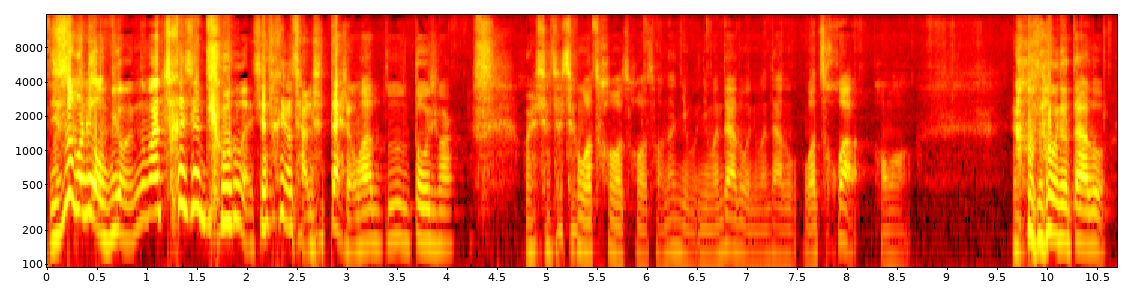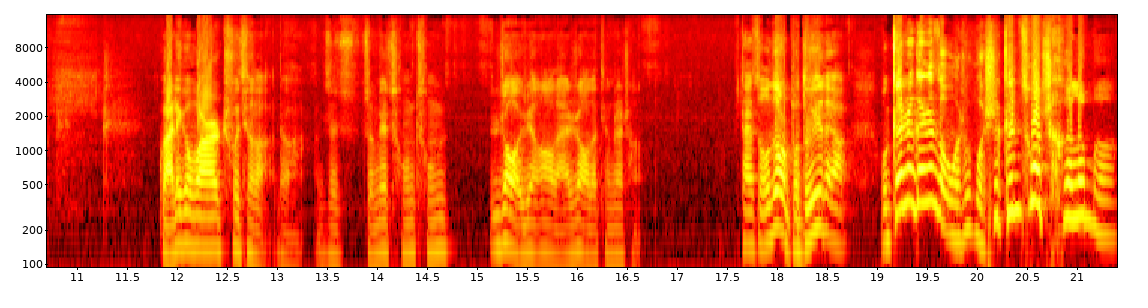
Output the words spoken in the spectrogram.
你是不是有病？你他妈车先丢了，现在又在这带什么兜圈？”我说：“行行行，我错我错我错，那你们你们带路，你们带路，我错了，好不好？”然后他们就带路，拐了一个弯出去了，对吧？这准备从从。绕一遍奥莱，绕到停车场，但走走不对了呀！我跟着跟着走，我说我是跟错车了吗？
